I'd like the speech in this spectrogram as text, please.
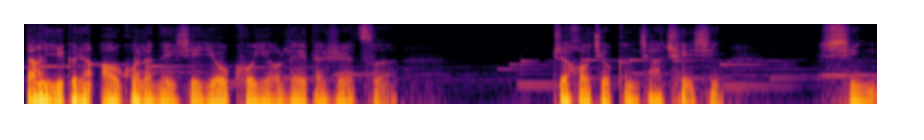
当一个人熬过了那些有苦有累的日子，之后就更加确信，心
